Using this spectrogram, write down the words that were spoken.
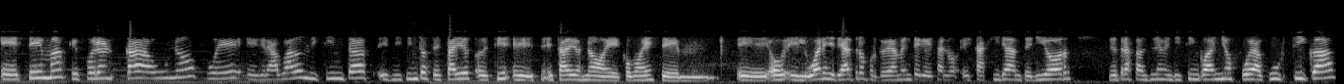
eh, temas que fueron, cada uno fue eh, grabado en distintas en distintos estadios, o eh, estadios no, eh, como este, mm, eh, eh, lugares de teatro, porque obviamente que esa, esta gira anterior de otras canciones 25 años fue acústica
